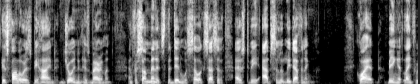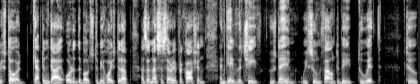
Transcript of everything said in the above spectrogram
His followers behind joined in his merriment, and for some minutes the din was so excessive as to be absolutely deafening. Quiet being at length restored, Captain Guy ordered the boats to be hoisted up as a necessary precaution, and gave the chief, whose name we soon found to be Too Wit, to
